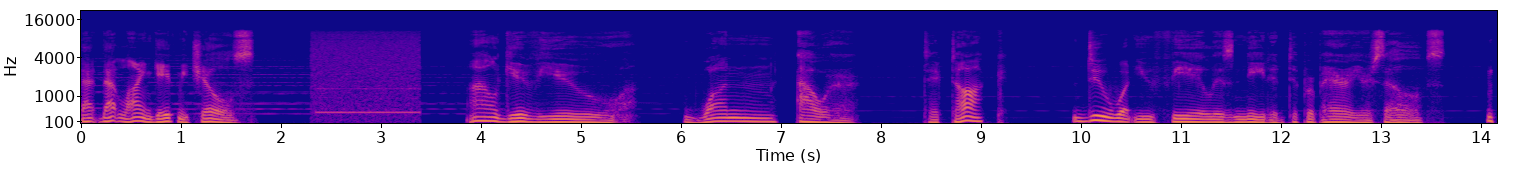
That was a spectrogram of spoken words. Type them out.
that, that line gave me chills. I'll give you one hour. Tick tock. Do what you feel is needed to prepare yourselves.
